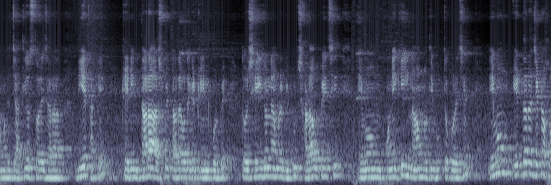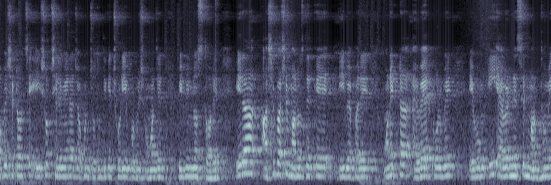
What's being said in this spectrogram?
আমাদের জাতীয় স্তরে যারা দিয়ে থাকে ট্রেনিং তারা আসবে, তারা ওদেরকে ট্রেন করবে। তো সেই জন্য আমরা বিপুল ছাড়াও পেয়েছি এবং অনেকেই নাম নথিভুক্ত করেছেন। এবং এর দ্বারা যেটা হবে সেটা হচ্ছে এইসব ছেলেমেয়েরা যখন চতুর্দিকে ছড়িয়ে পড়বে সমাজের বিভিন্ন স্তরে, এরা আশেপাশের মানুষদেরকে এই ব্যাপারে অনেকটা অ্যাওয়্যার করবে এবং এই অ্যাওয়ারনেসের মাধ্যমে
